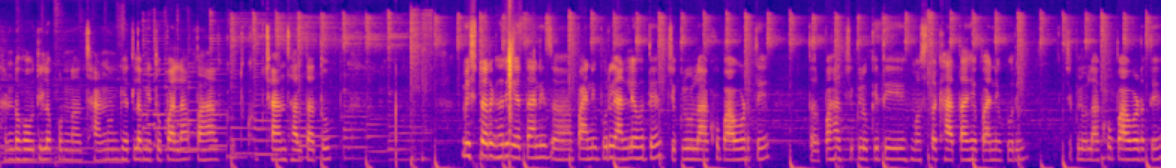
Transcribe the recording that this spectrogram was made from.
थंड होऊ दिलं पूर्ण छानून घेतलं मी तुपाला. पहा खूप छान झालता तूप. मिस्टर घरी येतानीच पाणीपुरी आणले होते. चिकलूला खूप आवडते. तर पहा चिकलू किती मस्त खात आहे पाणीपुरी. चिकलूला खूप आवडते.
